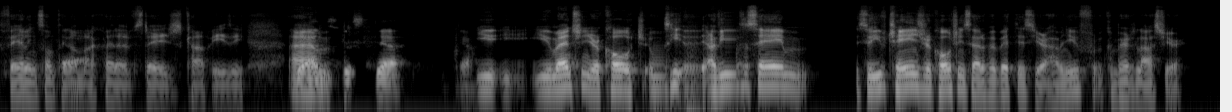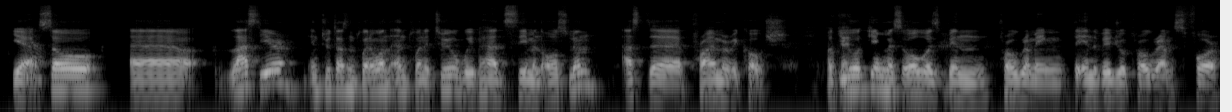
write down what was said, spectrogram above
failing something yeah. on that kind of stage can't be easy. Um, yeah, just, yeah, yeah. You you mentioned your coach. Was he? Have you the same? So you've changed your coaching setup a bit this year, haven't you, for, compared to last year? Yeah. yeah. So uh, last year in 2021 and 22, we've had Simon Oslund as the primary coach. But okay. Joachim has always been programming the individual programs for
